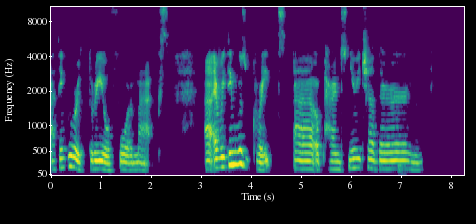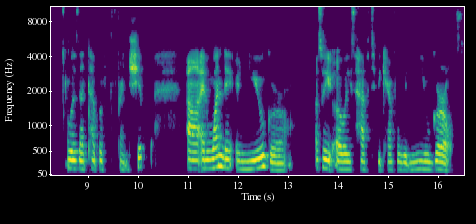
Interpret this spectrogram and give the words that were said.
I think we were three or four max. Uh, everything was great. Uh, our parents knew each other. You know, was that type of friendship. Uh, and one day, a new girl. So you always have to be careful with new girls.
